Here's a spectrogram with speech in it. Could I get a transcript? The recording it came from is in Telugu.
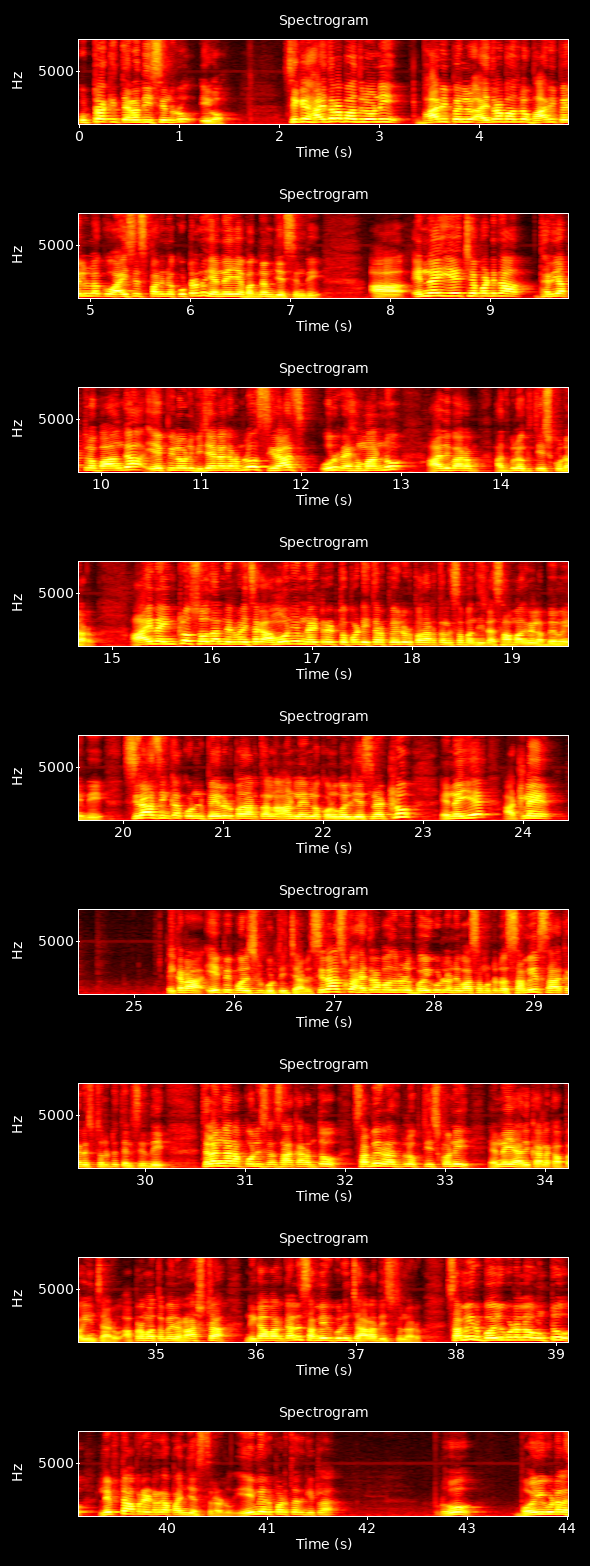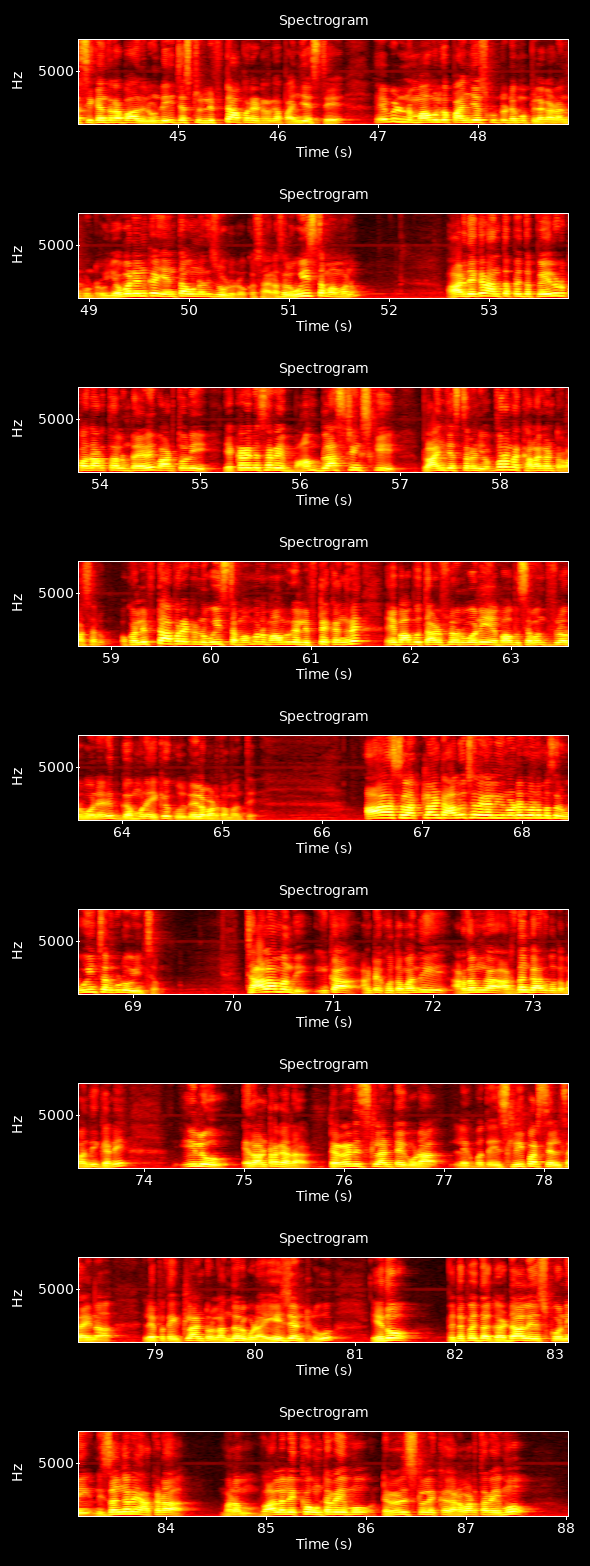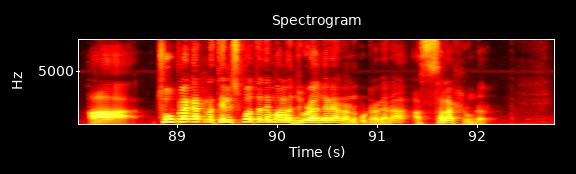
కుట్రకి తెరదీసినరు ఇగో సికే హైదరాబాద్లోని భారీ పేలు హైదరాబాద్లో భారీ పేలులకు ఐసిస్ పరిన కుట్రను ఎన్ఐఏ భగ్నం చేసింది. ఆ ఎన్ఐఏ చేపట్టిన దర్యాప్తులో భాగంగా ఏపీలోని విజయనగరంలో సిరాజ్ ఉర్ రెహమాన్ను ఆదివారం అదుపులోకి తీసుకున్నారు. ఆయన ఇంట్లో సోదాలు నిర్వహించగా అమోనియం నైట్రేట్తో పాటు ఇతర పేలుడు పదార్థాలకు సంబంధించిన సామాగ్రి లభ్యమైంది. సిరాజ్ ఇంకా కొన్ని పేలుడు పదార్థాలను ఆన్లైన్లో కొనుగోలు చేసినట్లు ఎన్ఐఏ అట్లే ఇక్కడ ఏపీ పోలీసులు గుర్తించారు. సిరాజ్కు హైదరాబాద్లోని బోయిగూడలో నివాసం ఉంటున్న సమీర్ సహకరిస్తున్నట్టు తెలిసింది. తెలంగాణ పోలీసుల సహకారంతో సమీర్ అదుపులోకి తీసుకొని ఎన్ఐఏ అధికారులకు అప్పగించారు. అప్రమత్తమైన రాష్ట్ర నిఘా వర్గాలు సమీర్ గురించి ఆరాధిస్తున్నారు. సమీర్ బోయిగూడలో ఉంటూ లిఫ్ట్ ఆపరేటర్గా పనిచేస్తున్నాడు. ఏం ఏర్పడుతుంది ఇట్లా ఇప్పుడు బోయిగూడల సికింద్రాబాద్ నుండి జస్ట్ లిఫ్ట్ ఆపరేటర్గా పనిచేస్తే ఏ వీళ్ళు మామూలుగా పని చేసుకుంటుండేమో పిల్లగాడు అనుకుంటారు. ఎవరి వెనుక ఎంత ఉన్నది చూడరు ఒకసారి. అసలు ఊహిస్తామా మనం? వాడి దగ్గర అంత పెద్ద పేలుడు పదార్థాలు ఉంటాయని వాటితోని ఎక్కడైనా సరే బాంబ్ బ్లాస్టింగ్స్కి ప్లాన్ చేస్తారని ఎవరన్నా కలగంటారు అసలు? ఒక లిఫ్ట్ ఆపరేటర్ని ఊహిస్తామా? మనం మామూలుగా లిఫ్ట్ ఎక్కగానే ఏ బాబు థర్డ్ ఫ్లోర్ పోని ఏ బాబు సెవెంత్ ఫ్లోర్ పోని అని గమ్మున ఎక్కి నిలబడతాం అంతే. అసలు అట్లాంటి ఆలోచన కలిగిన వాడని మనం అసలు ఊహించని కూడా ఊహించాం. చాలామంది ఇంకా అంటే కొంతమంది అర్థంగా అర్థం కాదు కొంతమంది కానీ వీళ్ళు ఏదో అంటారు కదా టెర్రరిస్టులు అంటే కూడా లేకపోతే ఈ స్లీపర్ సెల్స్ అయినా లేకపోతే ఇట్లాంటి వాళ్ళందరూ కూడా ఏజెంట్లు ఏదో పెద్ద పెద్ద గడ్డాలు వేసుకొని నిజంగానే అక్కడ మనం వాళ్ళ లెక్క ఉంటారేమో టెర్రరిస్టుల లెక్క కనబడతారేమో ఆ చూపులకు అట్లా తెలిసిపోతుందేమో అలా చూడంగానే అని అనుకుంటారు కదా అస్సలు అట్లా ఉండరు.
